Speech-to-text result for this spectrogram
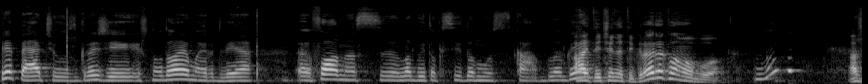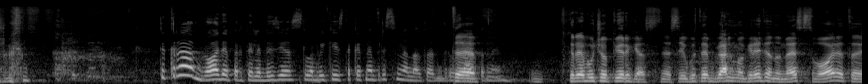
Prie pečiaus, gražiai, išnaudojama erdvė, e, fonas e, labai toks įdomus, ką, blogai. Ai, tai čia netikra reklama buvo? Nu, Aš... tikra, rodė per televizijas, labai keista, kad neprisimena tą Andrių. Taip. Tapinai. Tikrai būčiau pirkęs, nes jeigu taip galima greitai numesti svorį, tai...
